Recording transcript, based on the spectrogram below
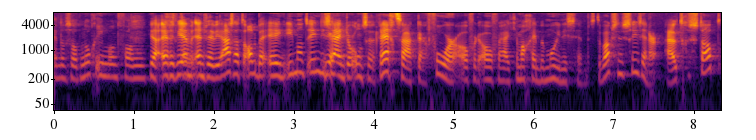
En er zat nog iemand van. Ja, RIVM en NVWA zaten allebei één iemand in. Die zijn door onze rechtszaak daarvoor over de overheid. Je mag geen bemoeienis hebben met de tabaksindustrie. Zijn er uitgestapt.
